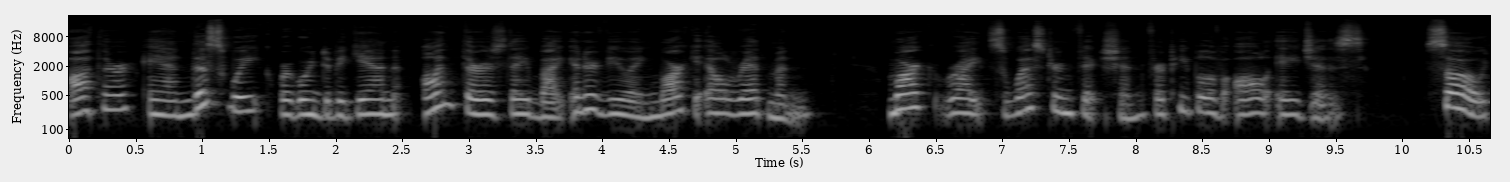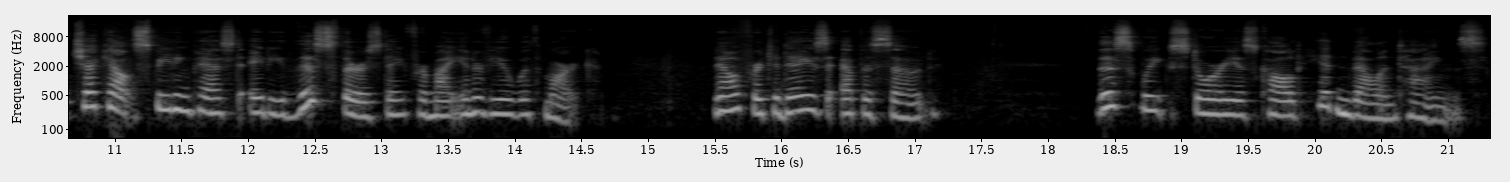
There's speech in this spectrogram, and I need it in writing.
author, and this week we're going to begin on Thursday by interviewing Mark L. Redman. Mark writes Western fiction for people of all ages. So, check out Speeding Past 80 this Thursday for my interview with Mark. Now, for today's episode. This week's story is called Hidden Valentines.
